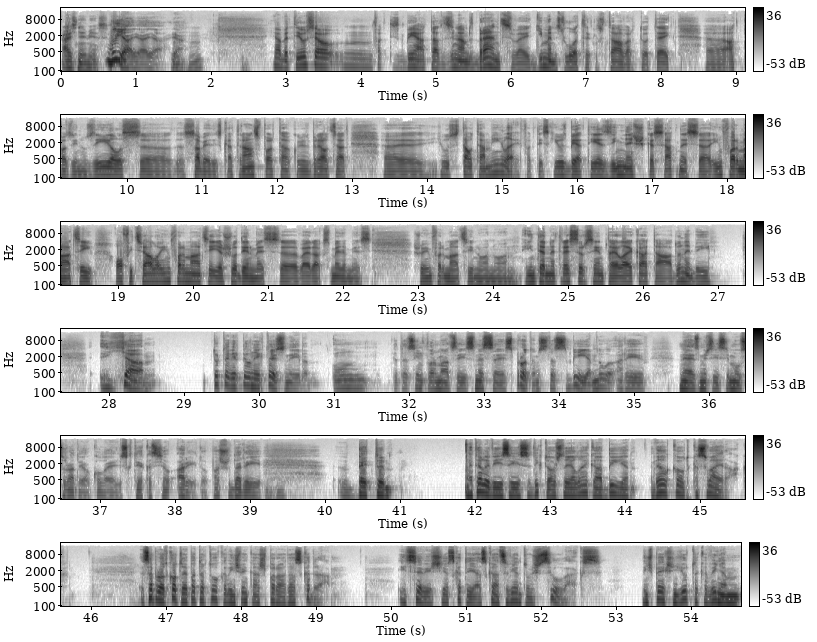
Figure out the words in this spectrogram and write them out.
Aizņemies. Nu, jā, jā, jā. jā. Mm -hmm. Jā, bet jūs jau mm, faktiski bijāt tāds zināms brands vai ģimenes loceklis, tā var teikt. Uh, atpazinu uz ielas, uh, sabiedriskā transportā, kur jūs braucāt. Uh, jūs tautā mīlēja. Faktiski jūs bijāt tie ziņneši, kas atnesa informāciju, oficiālo informāciju. Ja šodien mēs vairāk smeļamies šo informāciju no, no internet resursiem, tajā laikā tādu nebija. Jā, tur tev ir pilnīgi taisnība. Un tas informācijas nesējs, protams, tas bija. Nu, arī neaizmirsīsim mūsu radio kolēģus, tie, kas jau arī to pašu darīja. Mm -hmm. Bet um, televīzijas diktors tajā laikā bija vēl kaut kas vairāk. Saprotu, kaut vai pat ar to, ka viņš vienkārši parādās kadrā. It sevišķi, ja skatījās kāds vientuļš cilvēks, viņš pēkšņi jūta, ka viņam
